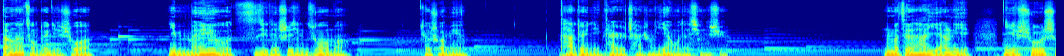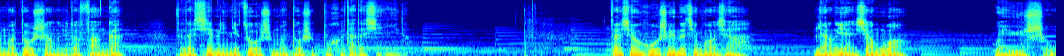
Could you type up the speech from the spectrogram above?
当他总对你说：“你没有自己的事情做吗？”就说明，他对你开始产生厌恶的情绪。那么在他眼里，你说什么都是让他觉得反感。在他心里，你做什么都是不合他的心意的。在相互深的情况下，两眼相望，唯欲失望。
